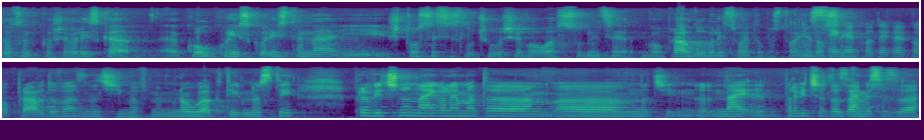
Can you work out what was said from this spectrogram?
Доцент Кошевалиска, колку е искористена и што се се случуваше во оваа судница? Го оправдува ли своето постоење до сега? Секако дека го оправдува, значи имавме многу активности. Првично најголемата значи нај, првичната замисла за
